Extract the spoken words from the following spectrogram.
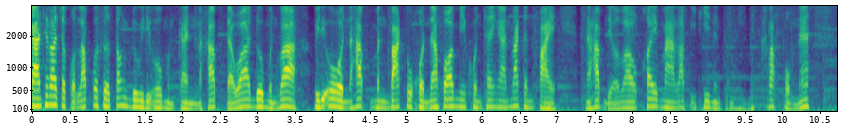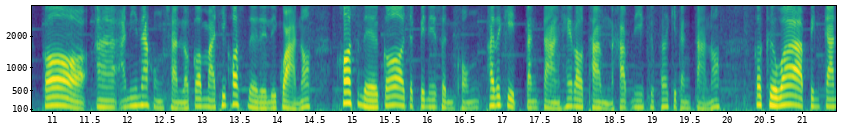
การที่เราจะกดรับก็คือต้องดูวิดีโอเหมือนกันนะครับแต่ว่าดูเหมือนว่าวิดีโอนะครับมันบั๊กทุกคนนะเพราะว่ามีคนใช้งานมากเกินไปนะครับเดี๋ยวเราค่อยมารับอีกทีหนึ่งตรงนี้นะครับผมนะก็อ่าอันนี้หน้าของฉันแล้วก็มาที่ข้อเสนอเลยดีกว่าเนาะข้อเสนอก็จะเป็นในส่วนของภารกิจต่างๆ ให้เราทำนะครับนี่คือภารกิจต่างๆเนาะก็คือว่าเป็นการ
